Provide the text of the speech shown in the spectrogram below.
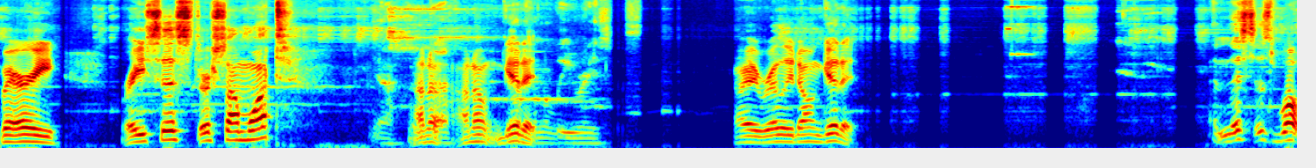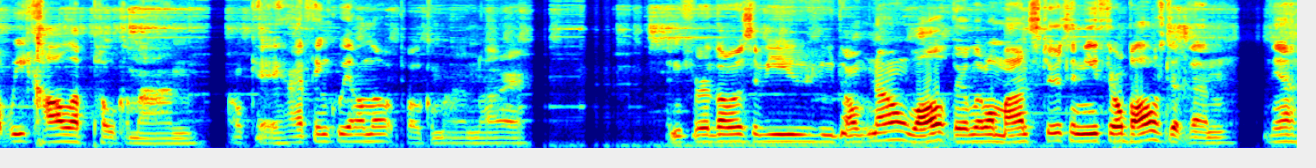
very racist or somewhat? Yeah, I don't- I don't get it. definitely racist. I really don't get it. And this is what we call a Pokemon. Okay, I think we all know what Pokemon are. And for those of you who don't know, well, they're little monsters and you throw balls at them. Yeah,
